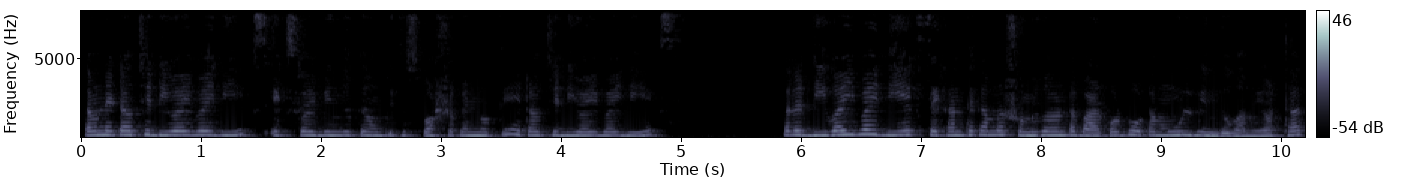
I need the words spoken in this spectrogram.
তার মানে এটা হচ্ছে DY by DX X Y বিন্দুতে অঙ্কিত স্পর্শকের নতি, এটা হচ্ছে ডিওয়াই বাই ডিএক্স তাহলে ডিওয়াই বাই ডিএক্স এখান থেকে আমরা সমীকরণটা বার করব, ওটা মূল বিন্দুগামী, অর্থাৎ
